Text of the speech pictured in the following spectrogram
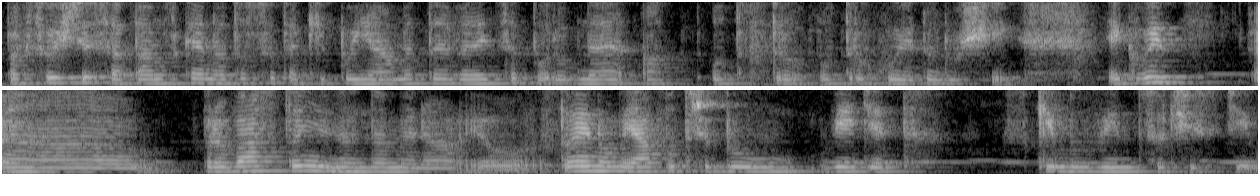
Pak jsou ještě satanské, na to se taky podíváme, to je velice podobné a o, tro, o trochu jednodušší. Jakoby uh, pro vás to nic neznamená, jo. To jenom já potřebuji vědět, s kým mluvím, co čistím.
